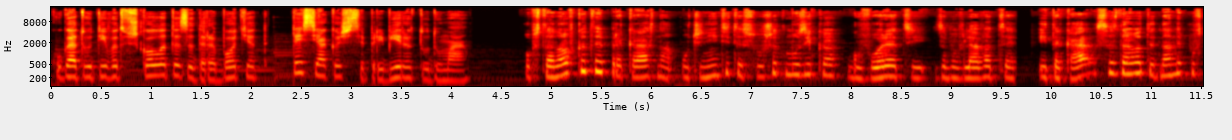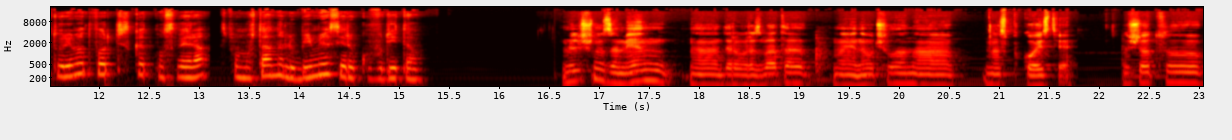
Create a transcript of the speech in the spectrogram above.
Когато отиват в школата за да работят, те сякаш се прибират у дома. Обстановката е прекрасна, учениците слушат музика, говорят си, забавляват се и така създават една неповторима творческа атмосфера с помощта на любимия си ръководител. Лично за мен дърворазбата ме е научила на, на спокойствие. Защото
